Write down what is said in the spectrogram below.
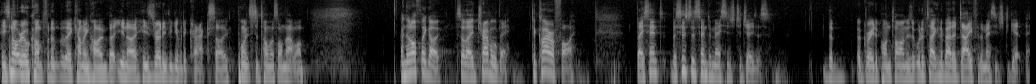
He's not real confident that they're coming home, but you know, he's ready to give it a crack. So points to Thomas on that one. And then off they go. So they travel there. To clarify, they sent the sisters sent a message to Jesus. The agreed upon time is it would have taken about a day for the message to get there.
